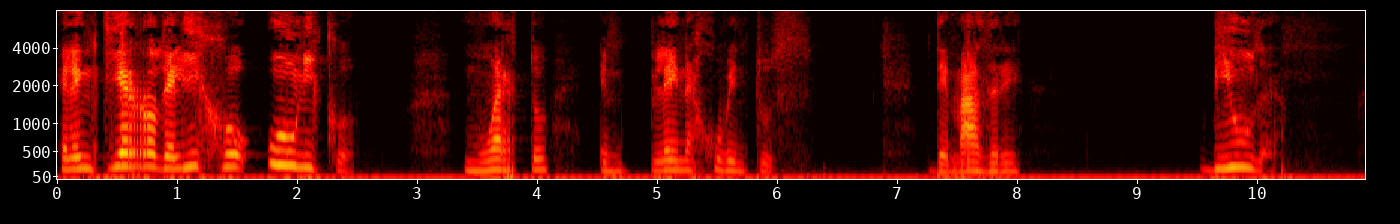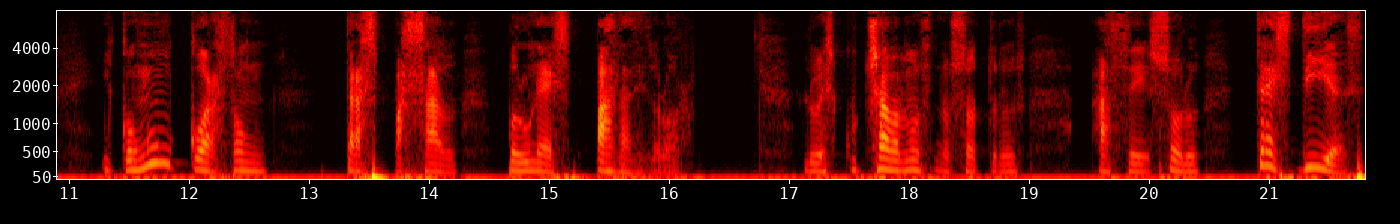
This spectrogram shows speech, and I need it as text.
el entierro del Hijo único, muerto en plena juventud, de madre viuda y con un corazón traspasado por una espada de dolor. Lo escuchábamos nosotros hace sólo tres días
